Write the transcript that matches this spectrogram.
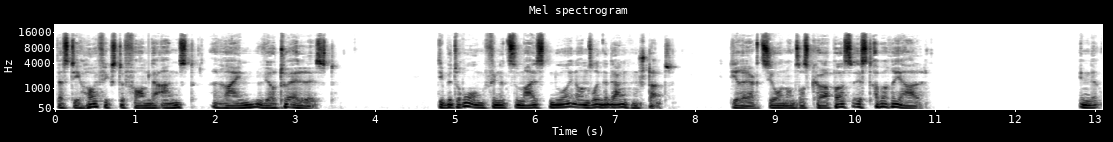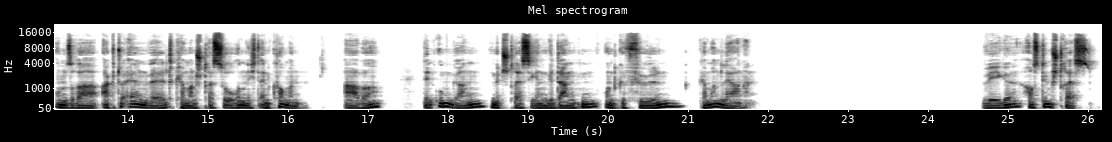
dass die häufigste Form der Angst rein virtuell ist. Die Bedrohung findet zumeist nur in unseren Gedanken statt. Die Reaktion unseres Körpers ist aber real. In unserer aktuellen Welt kann man Stressoren nicht entkommen, aber den Umgang mit stressigen Gedanken und Gefühlen kann man lernen. Wege aus dem Stress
